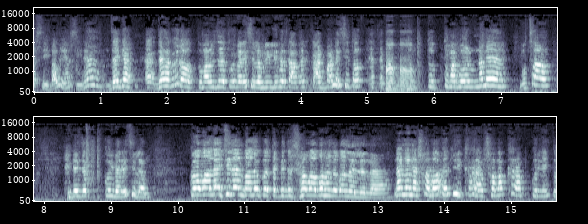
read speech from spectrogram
আছি ভালো আছি না জায়গা দেখা কইরো তোমার যে কই বেড়াইছিলাম রিলিভের কার্ড বানাইছি তো তোমার নামে বুঝছ সেটাই যে কই বেড়াইছিলাম কবালাই ছিলেন ভালো কথা কিন্তু স্বভাব হলে ভালো হইল না। না না না স্বভাব কি খারাপ? স্বভাব খারাপ করি নাই তো।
